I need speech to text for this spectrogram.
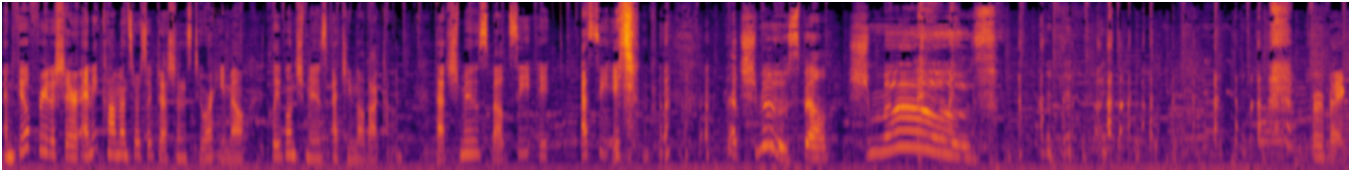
And feel free to share any comments or suggestions to our email, clevelandschmooze at gmail.com. That's schmooze spelled C A S C H. That's schmooze, spelled schmooze. Perfect.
